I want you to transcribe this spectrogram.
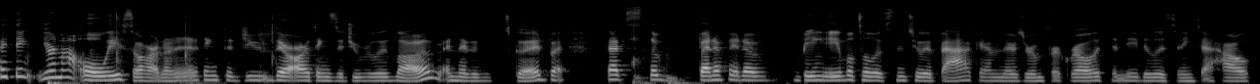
I think you're not always so hard on it. I think that you there are things that you really love and that it's good, but that's the benefit of being able to listen to it back and there's room for growth and maybe listening to how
